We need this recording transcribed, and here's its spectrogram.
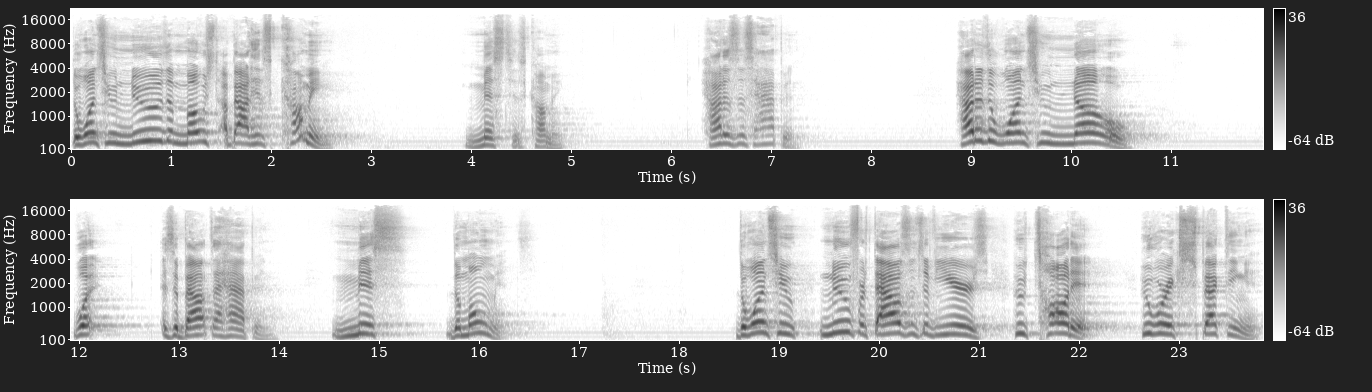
The ones who knew the most about his coming missed his coming. How does this happen? How do the ones who know what is about to happen miss the moment? The ones who knew for thousands of years, who taught it, who were expecting it,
